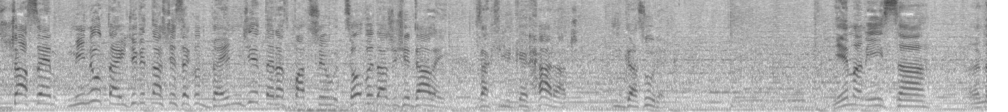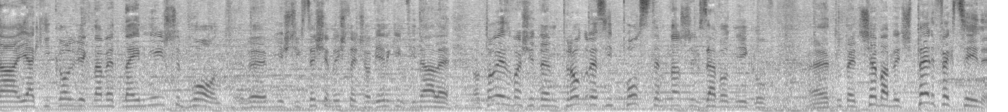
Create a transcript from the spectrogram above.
z czasem minuta i 19 sekund będzie teraz patrzył, co wydarzy się dalej. Za chwilkę haracz i gazurek. Nie ma miejsca na jakikolwiek, nawet najmniejszy błąd, jeśli chce się myśleć o wielkim finale. No to jest właśnie ten progres i postęp naszych zawodników. E, tutaj trzeba być perfekcyjny.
